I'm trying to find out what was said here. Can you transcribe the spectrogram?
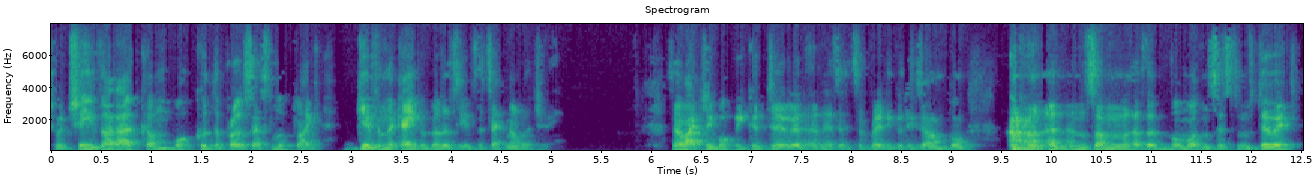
to achieve that outcome, what could the process look like given the capability of the technology? So actually what we could do, and, and it's, a really good example, and, and some of the more modern systems do it,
